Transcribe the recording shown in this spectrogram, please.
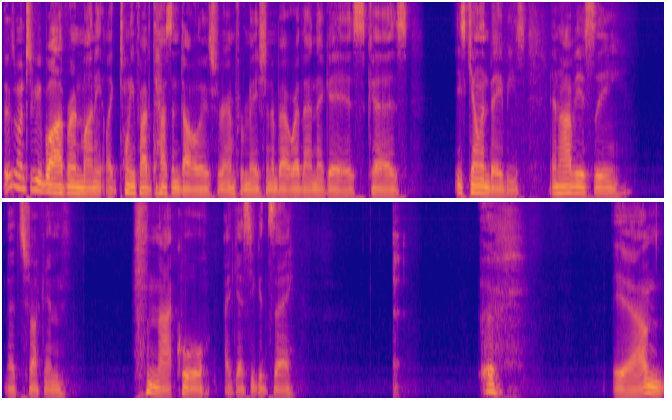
there's a bunch of people offering money, like twenty five thousand dollars for information about where that nigga is, because he's killing babies, and obviously that's fucking not cool. I guess you could say. Ugh. Yeah, I'm.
